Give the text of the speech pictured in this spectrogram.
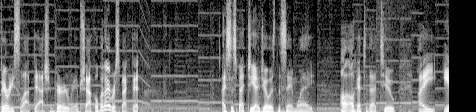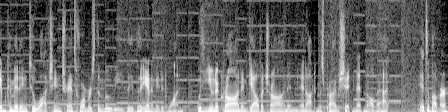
very slapdash and very ramshackle, but I respect it. I suspect G.I. Joe is the same way. I'll, I'll, get to that too. I am committing to watching Transformers the movie, the, the animated one, with Unicron and Galvatron and, and Optimus Prime shit in it and all that. It's a bummer.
